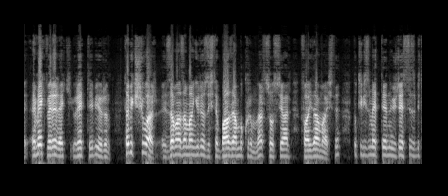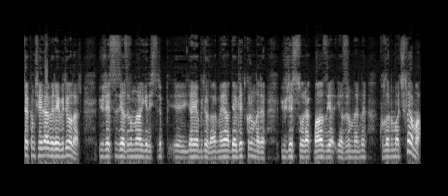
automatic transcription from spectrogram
emek vererek ürettiği bir ürün. Tabii ki şu var, e, zaman zaman görüyoruz işte bazen bu kurumlar sosyal fayda amaçlı bu tip hizmetlerini ücretsiz bir takım şeyler verebiliyorlar. Ücretsiz yazılımlar geliştirip e, yayabiliyorlar veya devlet kurumları ücretsiz olarak bazı ya- yazılımlarını kullanıma açılıyor ama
